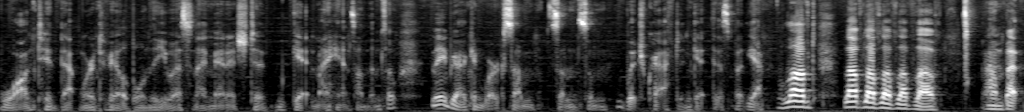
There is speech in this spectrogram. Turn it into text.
wanted that weren't available in the US and I managed to get my hands on them. So maybe I can work some some some witchcraft and get this. But yeah, loved, love, love, love, love, love. Um, but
